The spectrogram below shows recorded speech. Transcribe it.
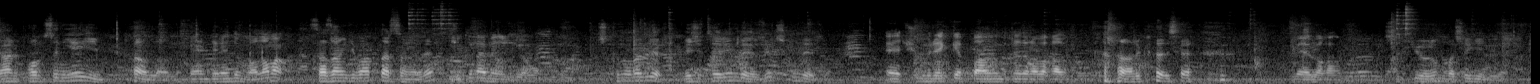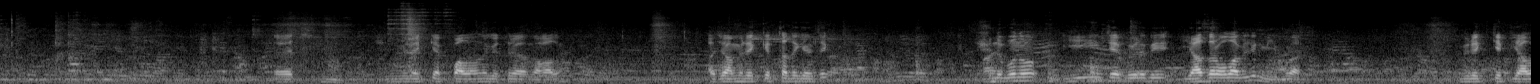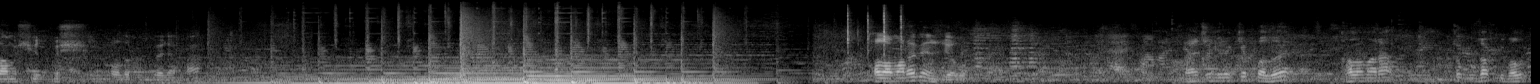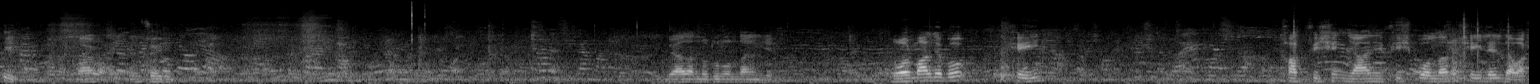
Yani korksa niye yiyeyim? Allah Allah. Ben denedim vallahi ama Sazan gibi atlarsan öyle. çıkına benziyor. Çıkın olabilir. Vejetaryen de yazıyor, çıkın da yazıyor. Evet şu mürekkep balının bir tadına bakalım. Arkadaşlar Ver bakalım. çıkıyorum başa geliyor. Evet. Şimdi mürekkep balığını götürelim bakalım. Acaba mürekkep tadı gelecek mi? Şimdi bunu yiyince böyle bir yazar olabilir miyim Murat? Mürekkep yalamış yutmuş olur mu böyle ha? Kalamara benziyor bu. Bence mürekkep balığı kalamara çok uzak bir balık değil. Var var. Bunu söyleyeyim. Birazdan noodle'undan yiyelim. Normalde bu şeyin catfish'in yani fish ball'ların şeyleri de var.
